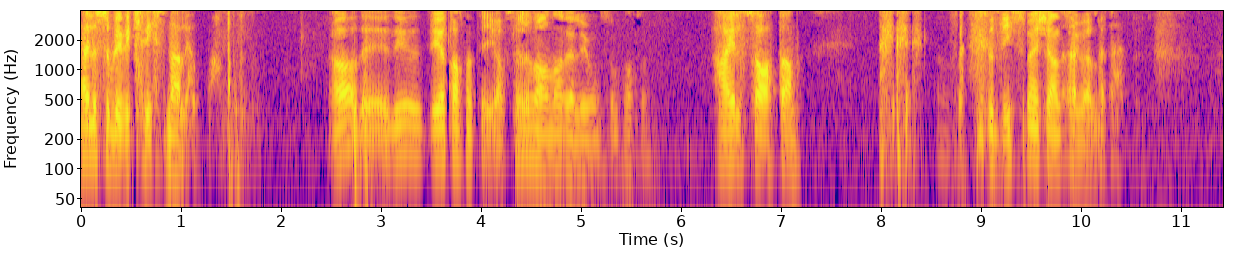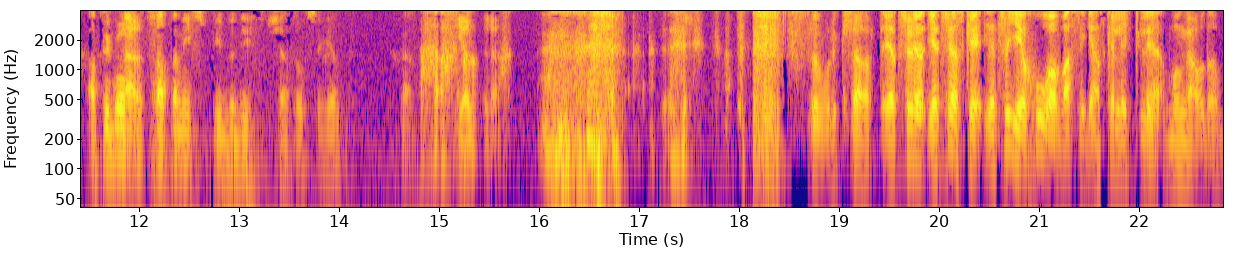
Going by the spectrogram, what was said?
Eller så blir vi kristna allihopa. ja, det, det, det är ett alternativ, Eller absolut. någon annan religion som passar. Heil Satan. Alltså, Buddhismen känns ju väldigt, att vi går Nej. från satanism till buddhism känns också helt själv. helt rätt. Solklart. Jag tror jag, jag tror jag ska, jag tror Jehovas är ganska lyckliga, många av dem.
